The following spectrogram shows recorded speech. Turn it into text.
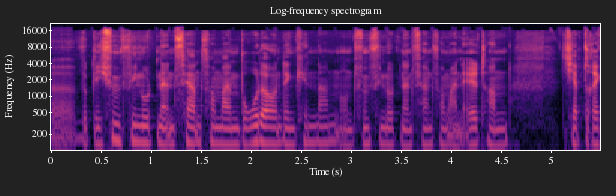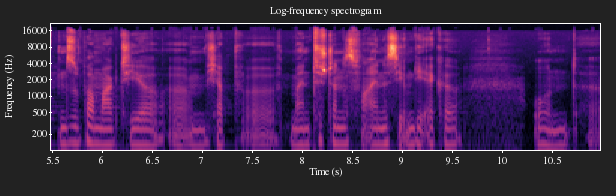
äh, wirklich fünf Minuten entfernt von meinem Bruder und den Kindern und fünf Minuten entfernt von meinen Eltern. Ich habe direkt einen Supermarkt hier. Ähm, ich habe äh, mein Tischtennisverein ist hier um die Ecke. Und äh,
